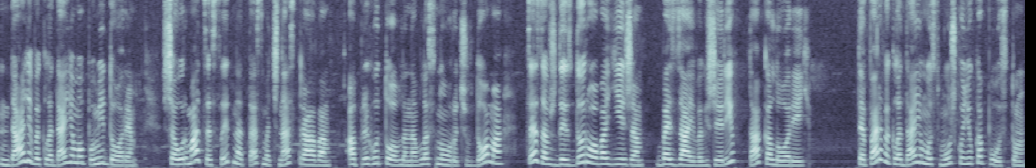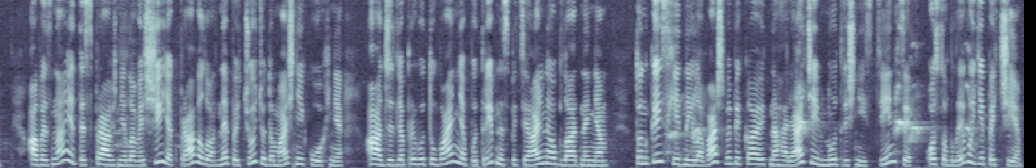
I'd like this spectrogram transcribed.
Далі викладаємо помідори. Шаурма це ситна та смачна страва, а приготовлена власноруч вдома це завжди здорова їжа, без зайвих жирів та калорій. Тепер викладаємо смужкою капусту. А ви знаєте, справжні лаваші, як правило, не печуть у домашній кухні, адже для приготування потрібне спеціальне обладнання. Тонкий східний лаваш випікають на гарячій внутрішній стінці особливої печі.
